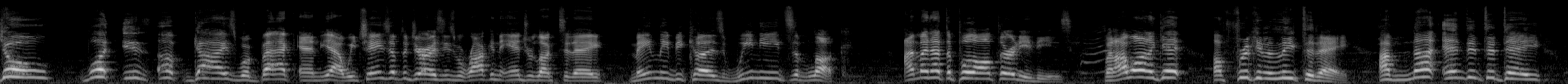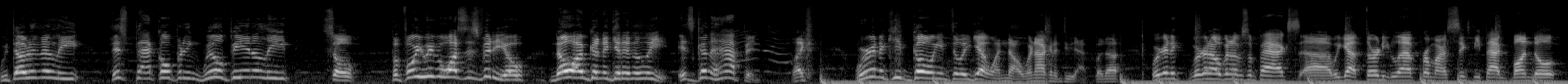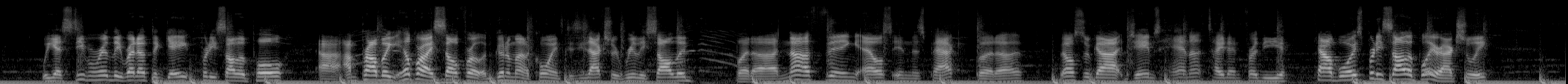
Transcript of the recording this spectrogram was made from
Yo, what is up, guys? We're back, and yeah, we changed up the jerseys. We're rocking the Andrew Luck today, mainly because we need some luck. I might have to pull all 30 of these, but I want to get a freaking elite today. I'm not ending today without an elite. This pack opening will be an elite, so before you even watch this video, know I'm gonna get an elite. It's gonna happen. Like, we're gonna keep going until we get one. No, we're not gonna do that. But uh, we're gonna we're gonna open up some packs. Uh, we got 30 left from our 60 pack bundle. We get Stevan Ridley right out the gate, pretty solid pull. Uh, I'm probably he'll probably sell for a good amount of coins because he's actually really solid. But uh, nothing else in this pack. But uh, we also got James Hanna, tight end for the Cowboys, pretty solid player actually.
